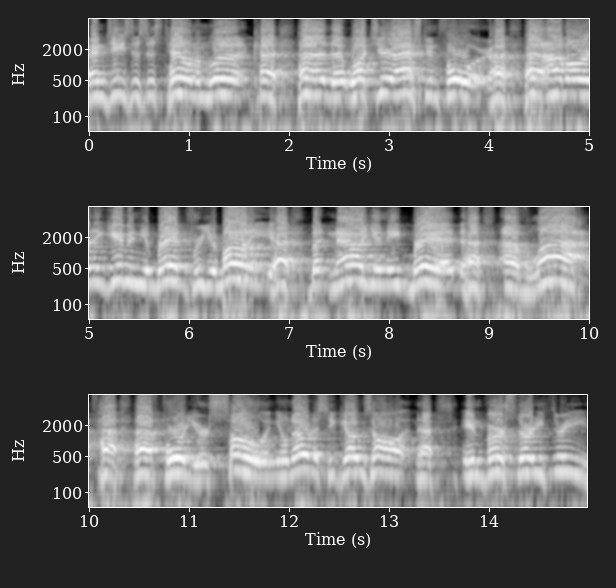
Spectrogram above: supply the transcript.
And Jesus is telling them, Look, that what you're asking for, I've already given you bread for your body, uh, but now you need bread uh, of life uh, for your soul. And you'll notice he goes on in verse 33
